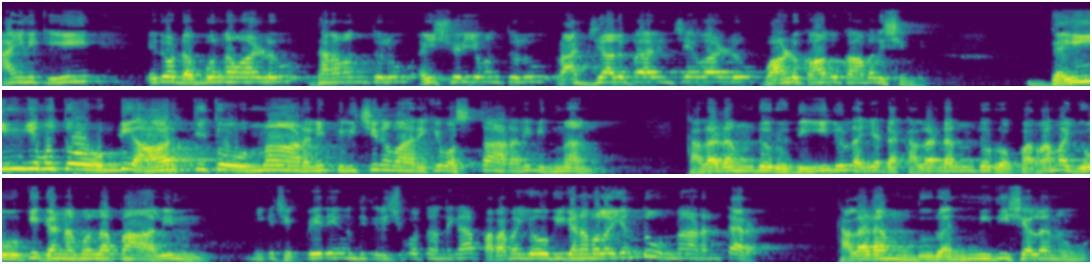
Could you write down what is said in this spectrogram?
ఆయనకి ఏదో డబ్బున్న వాళ్ళు ధనవంతులు ఐశ్వర్యవంతులు రాజ్యాలు పాలించేవాళ్ళు వాళ్ళు కాదు కావలసింది. దైన్యముతో ఉండి ఆర్తితో ఉన్నాడని పిలిచిన వారికి వస్తాడని విన్నాను. కలడందురు దీనులయడ కలడందురు పరమయోగి గణముల పాలిన్. నీకు చెప్పేదేముంది? తెలిసిపోతుందిగా? పరమయోగి గణముల ఎందు ఉన్నాడంటారు. కలడందురు అన్ని దిశలను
